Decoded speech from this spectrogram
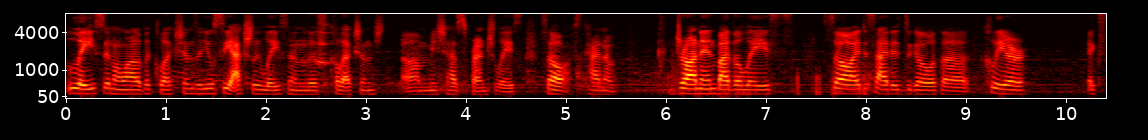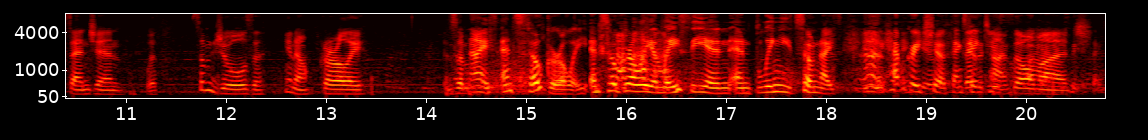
lace in a lot of the collections, and you'll see actually lace in this collection. Um, Misha has French lace, so I was kind of drawn in by the lace. So I decided to go with a clear extension with some jewels, uh, you know, girly. And some nice and so girly and so girly and lacy and, and blingy. It's so nice. Anyway, have a great you. show. Thanks Thank for the time. Thank you so okay. much.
